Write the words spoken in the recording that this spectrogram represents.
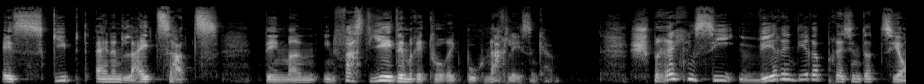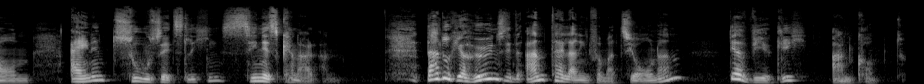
Es gibt einen Leitsatz, den man in fast jedem Rhetorikbuch nachlesen kann. Sprechen Sie während Ihrer Präsentation einen zusätzlichen Sinneskanal an. Dadurch erhöhen Sie den Anteil an Informationen, der wirklich ankommt.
